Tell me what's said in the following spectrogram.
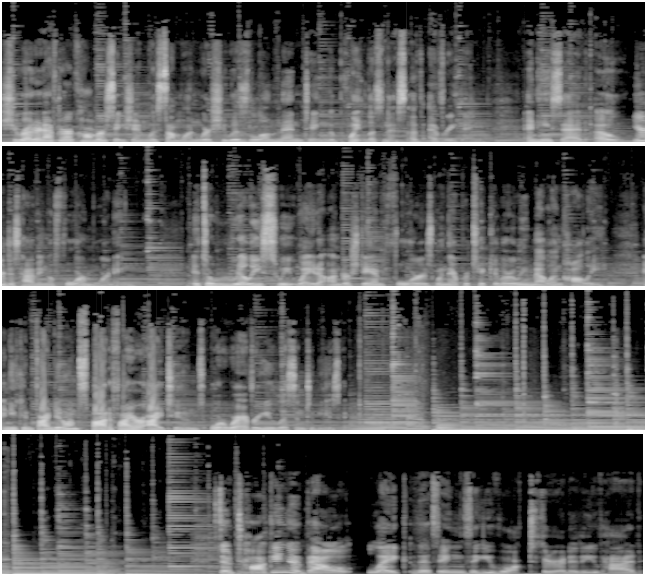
She wrote it after a conversation with someone where she was lamenting the pointlessness of everything. And he said, Oh, you're just having a 4 morning. It's a really sweet way to understand fours when they're particularly melancholy, and you can find it on Spotify or iTunes or wherever you listen to music. So, talking about like the things that you've walked through, I know that you've had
